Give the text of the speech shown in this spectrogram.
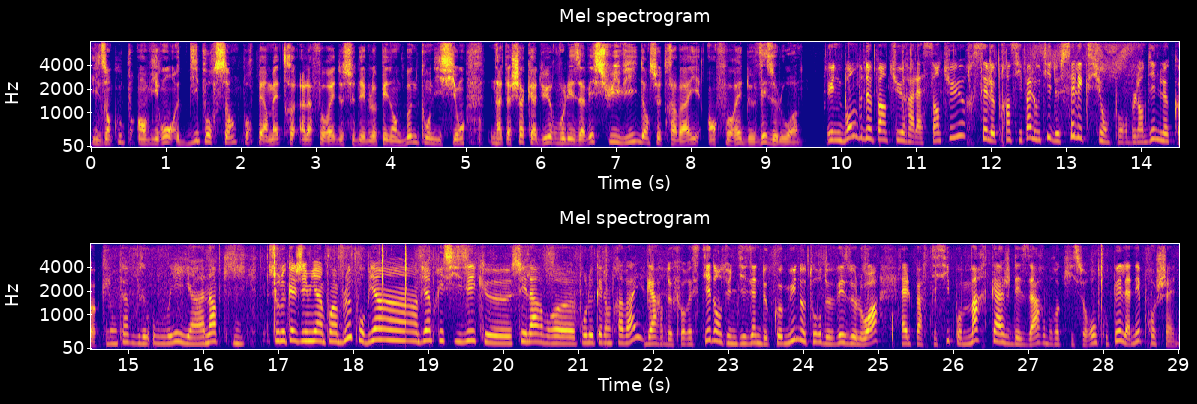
Ils en coupent environ 10% pour permettre à la forêt de se développer dans de bonnes conditions. Natacha Cadur, vous les avez suivis dans ce travail en forêt de Vézelois. Une bombe de peinture à la ceinture, c'est le principal outil de sélection pour Blandine Lecoq. Donc là, vous, vous, voyez, il y a un arbre qui, sur lequel j'ai mis un point bleu pour bien, bien préciser que c'est l'arbre pour lequel on travaille. Garde forestier dans une dizaine de communes autour de Vézelois. Elle participe au marquage des arbres qui seront coupés l'année prochaine.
